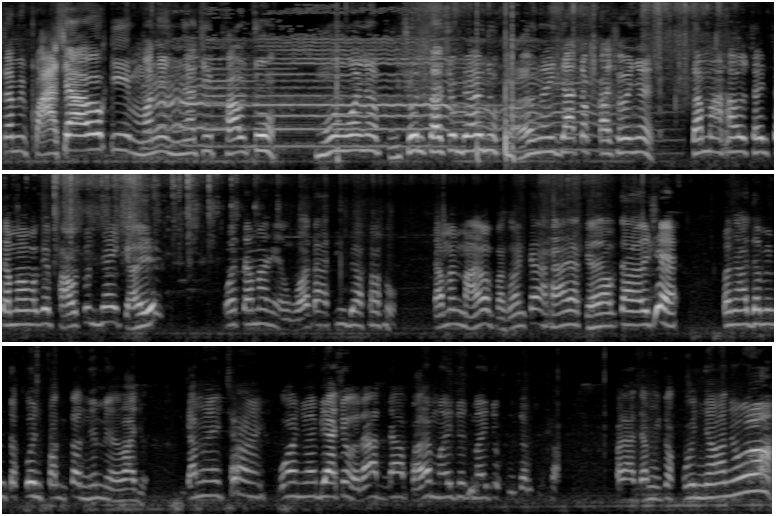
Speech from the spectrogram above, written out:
તમે પાછા આવો કે મને નથી ફાવતું. હું હોય ને પૂછો ને બે નું ઘર નહીં જાતો કાછો ને તમા હાવ થઈને તમા વગર ફાવતું જ નહીં કહે ઓ, તમારે વાત બેઠો છો. તમને મારો ભગવાન કા હારા આવતા હોય છે, પણ આ જમીન તો કોઈ પગ તો નહીં મેળવાજો તમે છે કોઈ નહીં બેસો રાત દા ભલે મરી જો મરી જો પૂછો પૂછો. પણ આ જમીન તો કોઈ જવાનું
